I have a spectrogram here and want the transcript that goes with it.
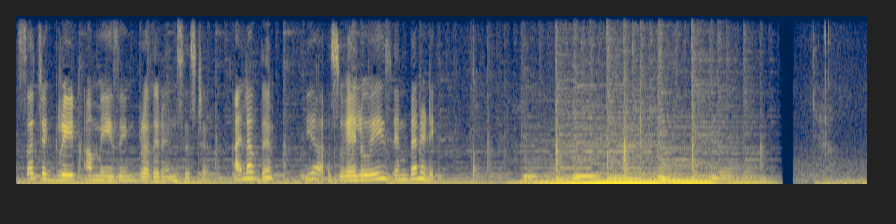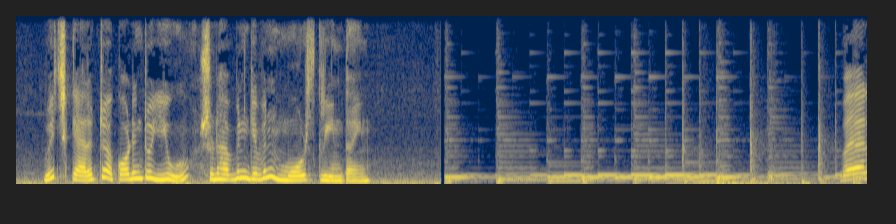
Such a great, amazing brother and sister. I love them. Yeah, so Eloise and Benedict. Which character, according to you, should have been given more screen time? Well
